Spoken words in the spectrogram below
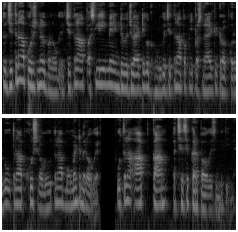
तो जितना आप ओरिजिनल बनोगे, जितना आप असली में इंडिविजुअलिटी को ढूंढोगे, जितना आप अपनी पर्सनैलिटी ड्रॉप करोगे, उतना आप खुश रहोगे, उतना आप मोमेंट में रहोगे, उतना आप काम अच्छे से कर पाओगे ज़िंदगी में।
